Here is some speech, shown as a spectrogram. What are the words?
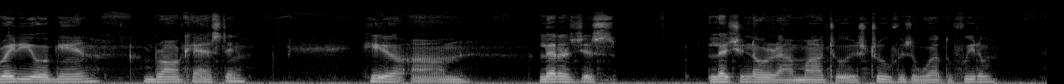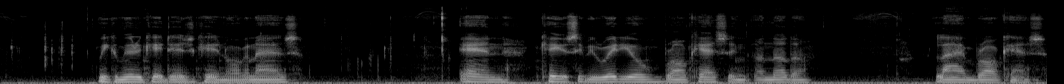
Radio again, broadcasting. Here, um, let us just let you know that our motto is truth is a wealth of freedom. We communicate to educate and organize. And KUCB Radio broadcasting another live broadcast.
